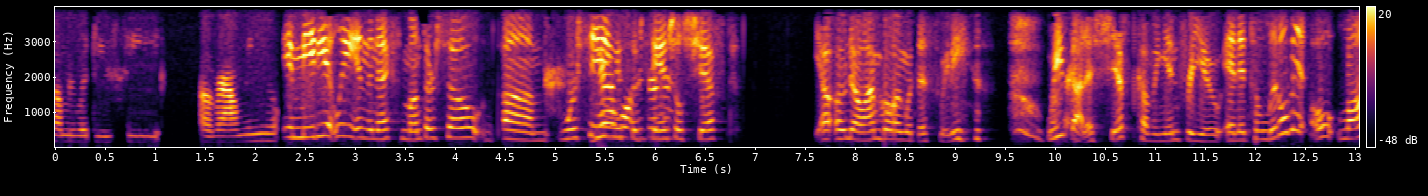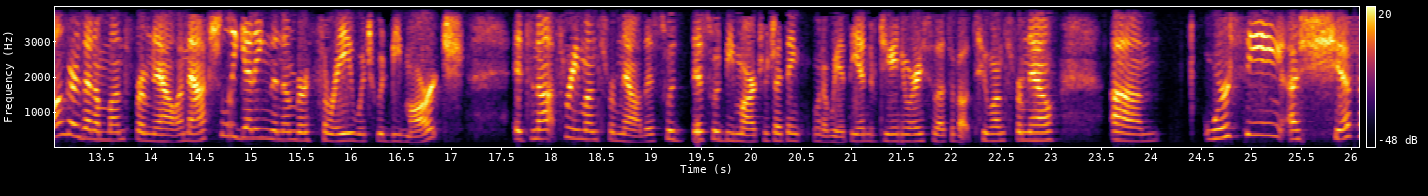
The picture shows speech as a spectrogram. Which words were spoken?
tell me what do you see around me. immediately in the next month or so, um, we're seeing Yeah, well, a substantial shift. Oh no, I'm going with this, sweetie. We've Okay. got a shift coming in for you, and it's a little bit o- longer than a month from now. I'm actually getting the number three, which would be March. It's not three months from now. This would this would be March, which I think what are we at the end of January, so that's about two months from now. Um, we're seeing a shift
